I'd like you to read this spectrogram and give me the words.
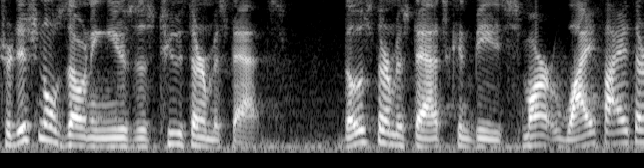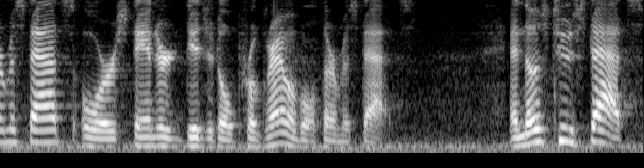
Traditional zoning uses two thermostats. Those thermostats can be smart Wi-Fi thermostats or standard digital programmable thermostats. And those two stats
